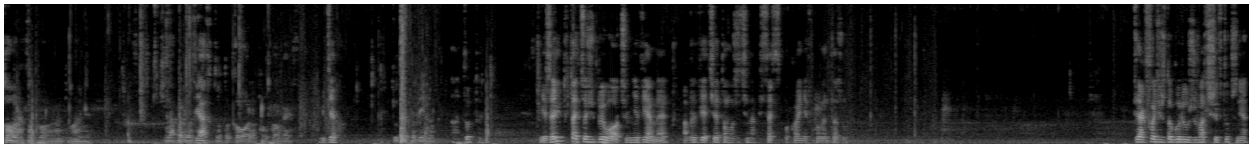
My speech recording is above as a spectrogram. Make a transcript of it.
Koło ratunkowe ewentualnie. Na pewno z jachtu to koło ratunkowe jest. Gdzie? Tutaj powinno. A tutaj. Jeżeli tutaj coś było, o czym nie wiemy, a wy wiecie, to możecie napisać spokojnie w komentarzu. Ty jak wchodzisz do góry używać shiftu, czy nie?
